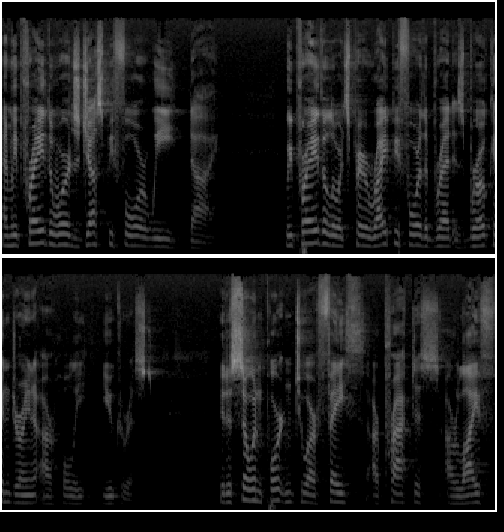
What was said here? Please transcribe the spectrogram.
and we pray the words just before we die. We pray the Lord's Prayer right before the bread is broken during our Holy Eucharist. It is so important to our faith, our practice, our life.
